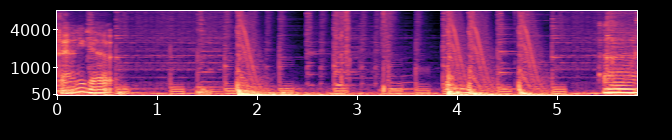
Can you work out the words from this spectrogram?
Down you go. Uh.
